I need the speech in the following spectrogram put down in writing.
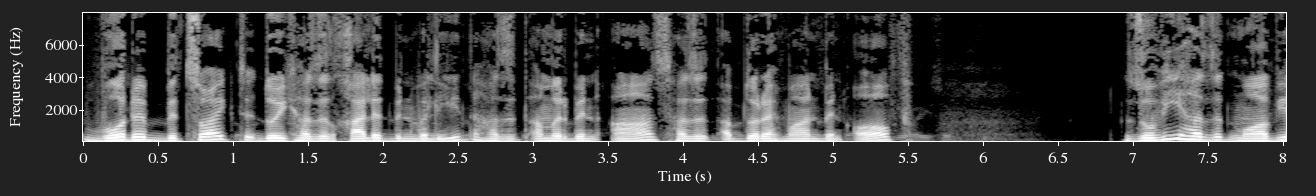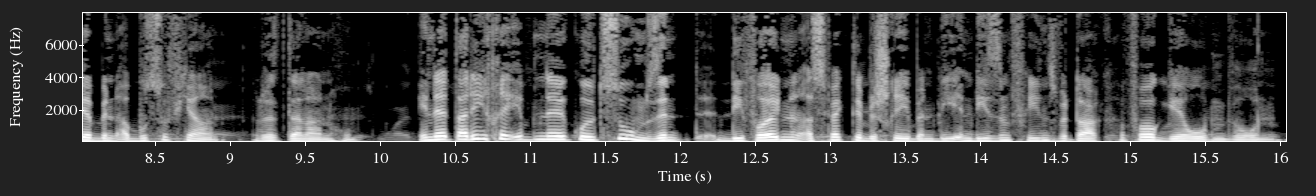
wurde bezeugt durch Hazrat Khalid bin Walid, Hazrat Amr bin As, Hazrat Abdurrahman bin Auf sowie Hazrat Muawiyah bin Abu Sufyan. In der Tariche Ibn Kulzum sind die folgenden Aspekte beschrieben, die in diesem Friedensvertrag hervorgehoben wurden.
